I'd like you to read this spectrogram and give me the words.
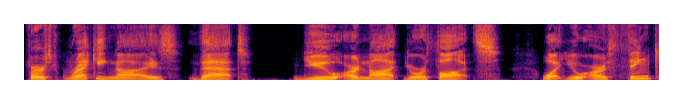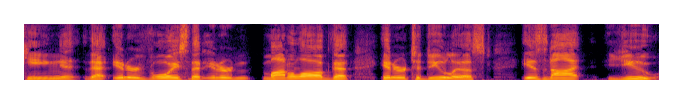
First, recognize that you are not your thoughts. What you are thinking, that inner voice, that inner monologue, that inner to do list is not you.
